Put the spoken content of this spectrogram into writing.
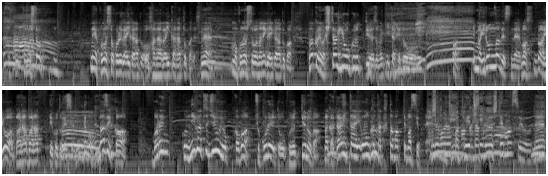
この人ね、この人はこれがいいかなとかお花がいいかなとかですね、まあ、この人は何がいいかなとか。中には下着を送るっていうやつもいたけど、まあ、今いろんなですね、まあまあ、要はバラバラっていうことですようん。ねでもなぜかバレンこの2月14日はチョコレートを送るっていうのがなんか大体大方固まってますよね、これはやっぱ定着してますよね、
